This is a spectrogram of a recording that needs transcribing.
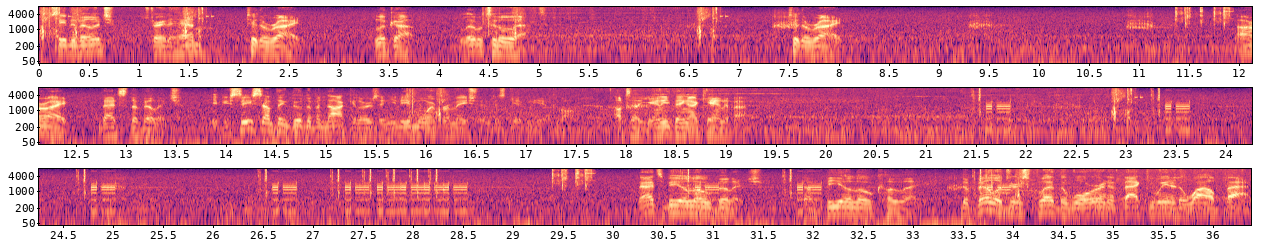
See the village? Straight ahead? To the right. Look up. A little to the left. To the right. All right, that's the village. If you see something through the binoculars and you need more information, just give me a call. I'll tell you anything I can about it. That's Wialo Village, the Wialo Kallai. The villagers fled the war and evacuated a while back.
